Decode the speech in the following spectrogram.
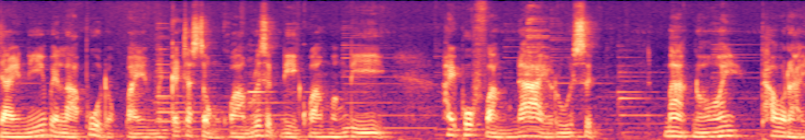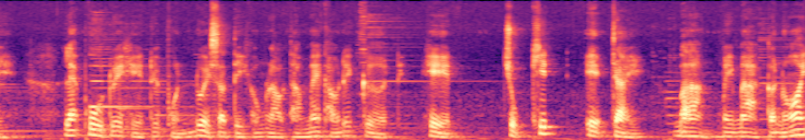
ใจนี้เวลาพูดออกไป มันก็จะส่งความรู้สึกดีความหวังดี ให้ผู้ฟังได้รู้สึก มากน้อยเท่าไร และพูดด้วยเหตุด้วยผลด้วยสติของเราทำให้เขาได้เกิดเหตุฉุกคิดเอะใจบ้างไม่มากก็น้อย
